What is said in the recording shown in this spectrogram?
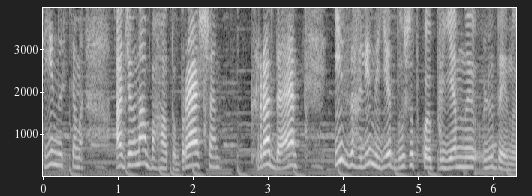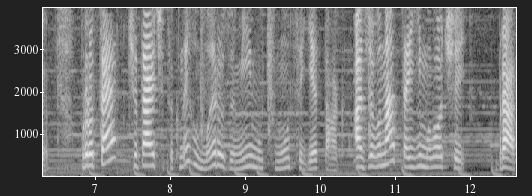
цінностями, адже вона багато бреше, краде і взагалі не є дуже такою приємною людиною. Проте, читаючи цю книгу, ми розуміємо, чому це є так. Адже вона та її молодший брат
